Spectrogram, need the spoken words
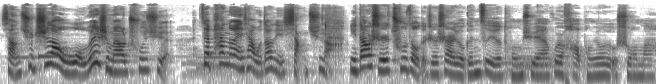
想去知道我为什么要出去，再判断一下我到底想去哪儿。你当时出走的这事儿，有跟自己的同学或者好朋友有说吗？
